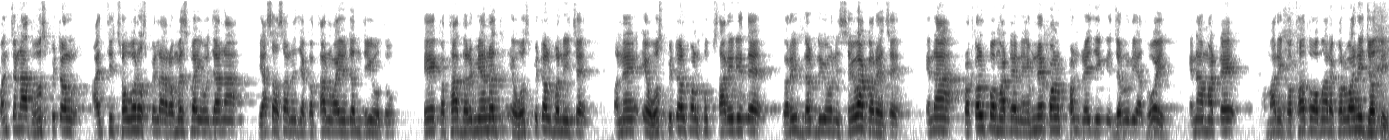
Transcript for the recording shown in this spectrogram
પંચનાથ હોસ્પિટલ આજથી છ વર્ષ પહેલા રમેશભાઈ ઓઝાના વ્યાસાસાને જે કથાનું આયોજન થયું હતું, તે કથા દરમિયાન જ એ હોસ્પિટલ બની છે અને એ હોસ્પિટલ પણ ખૂબ સારી રીતે ગરીબ દર્દીઓની સેવા કરે છે. એના પ્રકલ્પ માટે ને એમને પણ ફંડ રેઝિંગની જરૂરિયાત હોય, એના માટે અમારી કથા તો અમારે કરવાની જ હતી.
